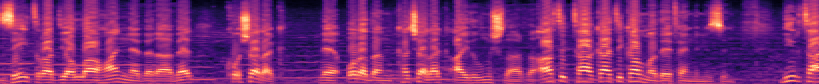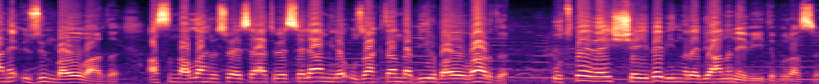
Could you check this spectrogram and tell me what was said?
Zeyd radıyallahu anh'le beraber koşarak ve oradan kaçarak ayrılmışlardı. Artık takati kalmadı Efendimizin. Bir tane üzüm bağı vardı. Aslında Allah Resulü Aleyhisselatü Vesselam ile uzaktan da bir bağı vardı. Utbe ve Şeybe bin Rebiya'nın eviydi burası.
